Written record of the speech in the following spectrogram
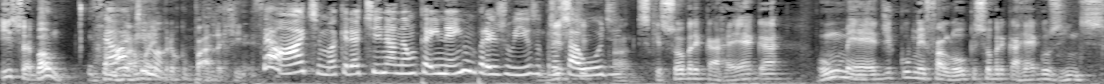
Isso é bom? Isso é A ótimo. mãe preocupada aqui. Isso é ótimo. A creatina não tem nenhum prejuízo para a Diz que- saúde. ó, diz que sobrecarrega. Um médico me falou que sobrecarrega os rins.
